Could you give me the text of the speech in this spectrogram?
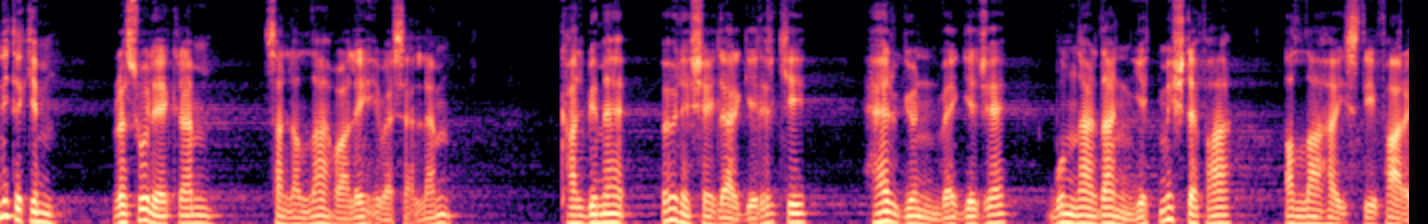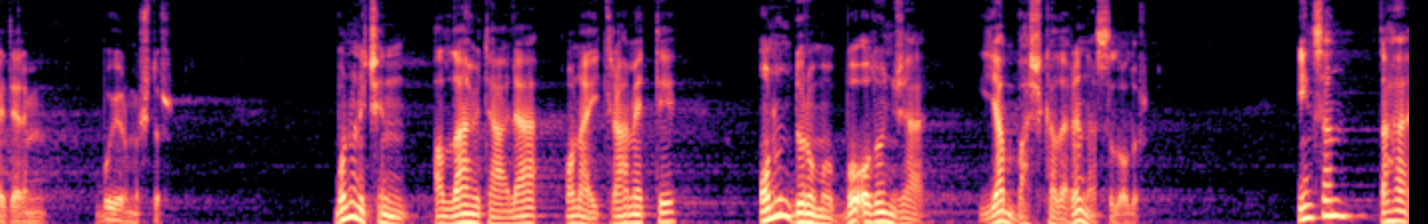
Nitekim Resul-i Ekrem sallallahu aleyhi ve sellem kalbime öyle şeyler gelir ki her gün ve gece bunlardan yetmiş defa Allah'a istiğfar ederim buyurmuştur. Bunun için Allahü Teala ona ikram etti. Onun durumu bu olunca ya başkaları nasıl olur? İnsan daha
